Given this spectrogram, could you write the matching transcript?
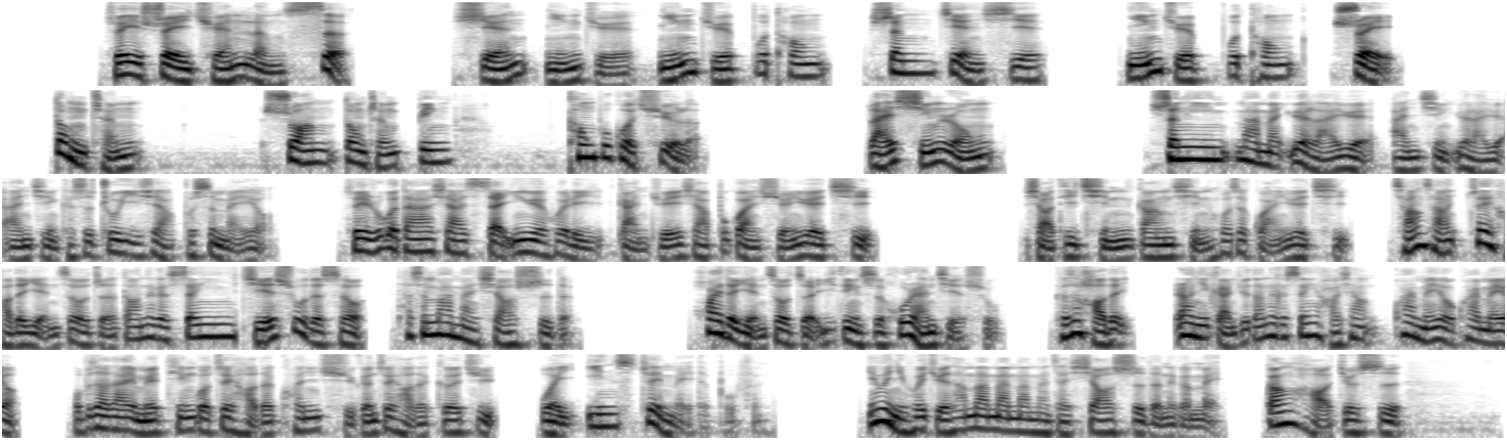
所以水泉冷涩，弦凝绝，凝绝不通，声渐歇，凝绝不通，水冻成霜，冻成冰，通不过去了。来形容声音慢慢越来越安静，越来越安静。可是注意一下，不是没有。所以，如果大家下一次在音乐会里感觉一下，不管弦乐器、小提琴、钢琴或者管乐器，常常最好的演奏者到那个声音结束的时候，它是慢慢消失的。坏的演奏者一定是忽然结束。可是好的，让你感觉到那个声音好像快没有，快没有。我不知道大家有没有听过最好的昆曲跟最好的歌剧，尾音是最美的部分，因为你会觉得它慢慢慢慢在消失的那个美，刚好就是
